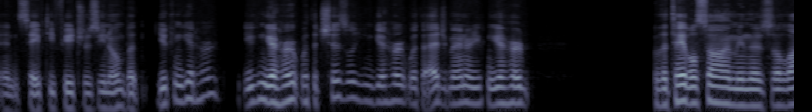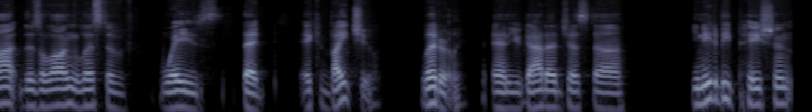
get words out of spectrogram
and safety features, you know, but you can get hurt. You can get hurt with a chisel, you can get hurt with an edge banner, you can get hurt with a table saw. I mean, there's a lot, there's a long list of ways that it could bite you, literally. And you gotta just, uh, you need to be patient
